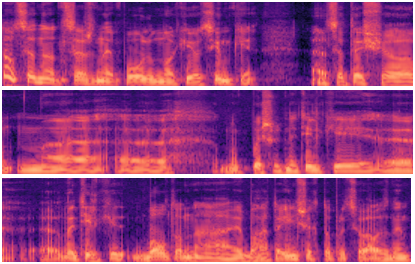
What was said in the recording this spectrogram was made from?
ну це, це ж не поодинокі оцінки, це те, що е, е, ну, пишуть не тільки, е, е, не тільки Болтон, а й багато інших, хто працювали з ним,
